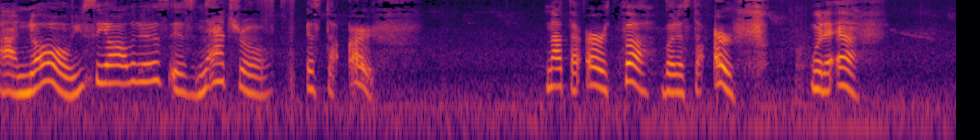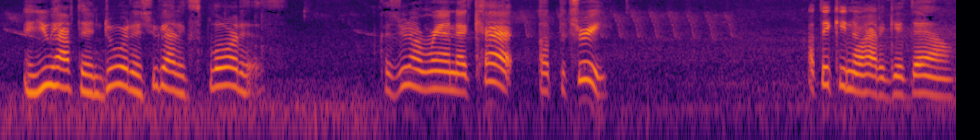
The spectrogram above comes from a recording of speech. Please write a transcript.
I know. You see all of this? It's natural. It's the earth. Not the earth, uh, but it's the earth with an F. And you have to endure this. You got to explore this. Because you done ran that cat up the tree. I think he know how to get down.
